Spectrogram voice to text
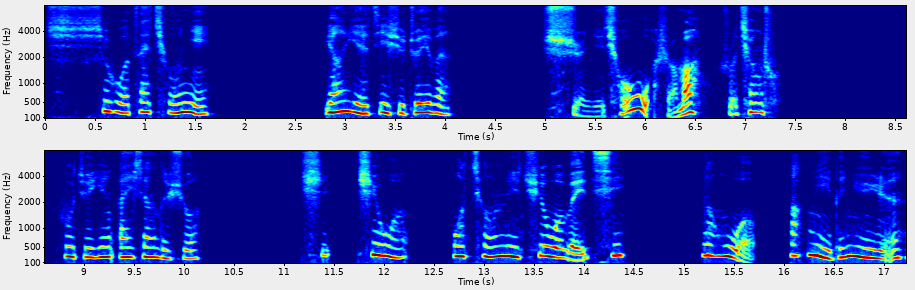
是我在求你。”杨野继续追问。是你求我什么？说清楚。傅菊英哀伤的说：“是是我，我求你娶我为妻，让我当你的女人。”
